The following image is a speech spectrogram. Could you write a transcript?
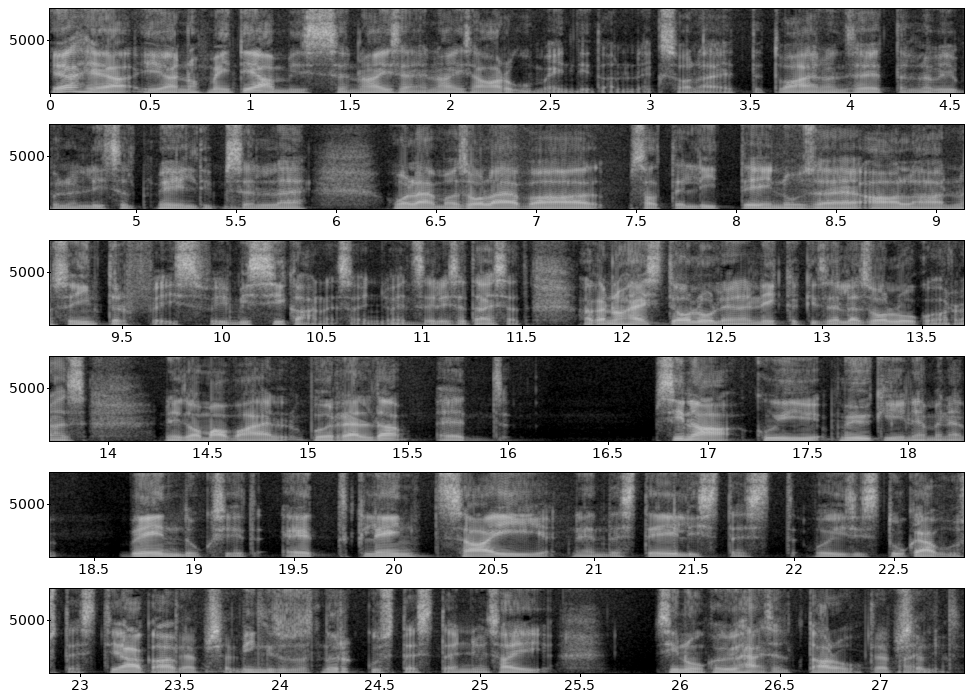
jah, ja, ja, ja noh, me ei tea, mis naise ja naise argumendid on, eks ole, et, et vahel on see, et talle võib-olla lihtsalt meeldib selle olemasoleva satelliitteenuse a la noh, see interface või mis iganes, on ju, et sellised asjad. aga noh, hästi oluline on ikkagi selles olukorras neid omavahel võrrelda, et sina kui müügiinimene veenduksid, et klient sai nendest eelistest või siis tugevustest ja ka Täpselt. mingisugusest nõrkustest, on ju, sai sinuga üheselt aru. täpselt.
